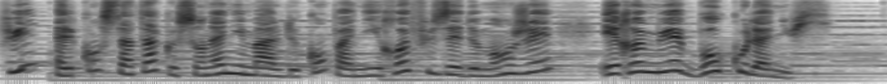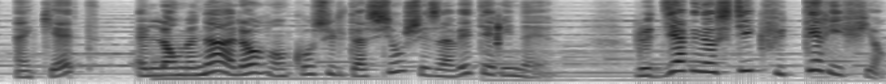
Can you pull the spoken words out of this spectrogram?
Puis elle constata que son animal de compagnie refusait de manger et remuait beaucoup la nuit. Inquiète, elle l'emmena alors en consultation chez un vétérinaire. Le diagnostic fut terrifiant.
